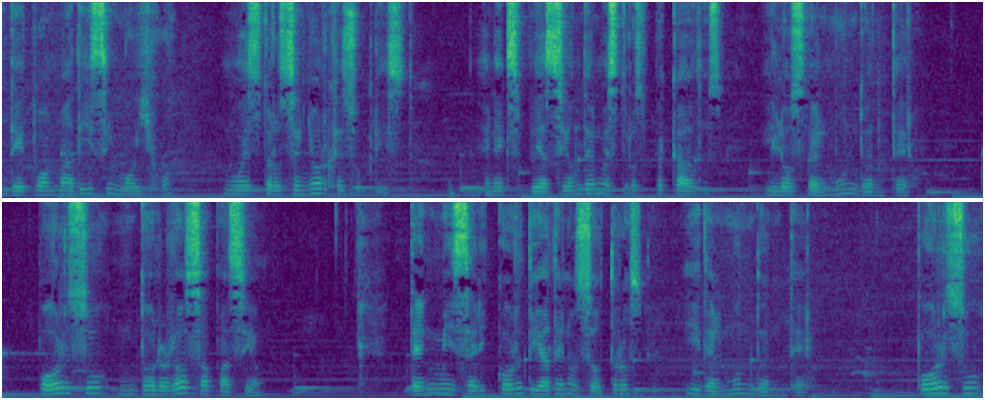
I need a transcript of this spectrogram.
de tu amadísimo Hijo, nuestro Señor Jesucristo, en expiación de nuestros pecados y los del mundo entero, por su dolorosa pasión. Ten misericordia de nosotros y del mundo entero. Por su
